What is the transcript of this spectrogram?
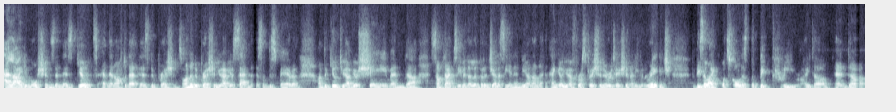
allied emotions and there's guilt and then after that there's depression. So under depression you have your sadness and despair and under guilt you have your shame and uh, sometimes even a little bit of jealousy and envy and under anger you have frustration irritation and even rage. But these are like what's called as the big three right? Uh, and uh,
